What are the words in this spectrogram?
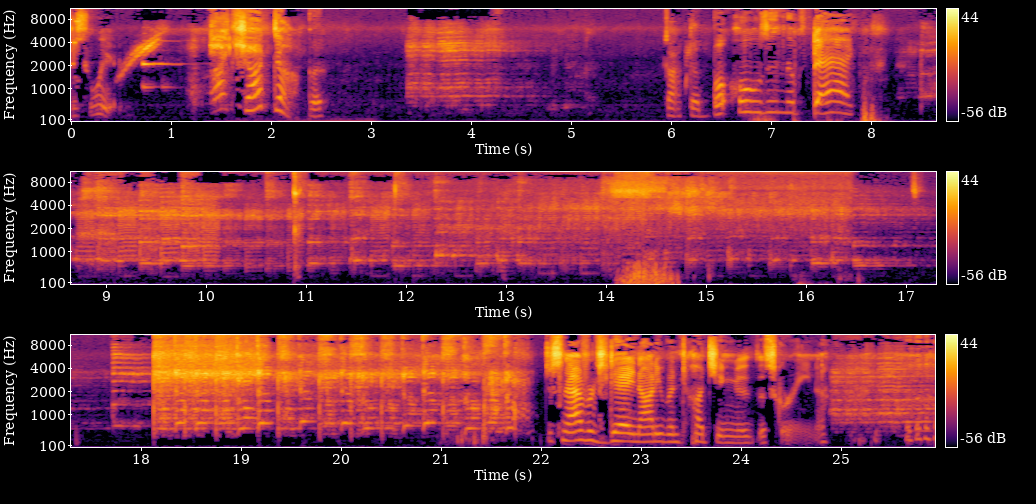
Just weird. Shut up. Got the buttholes in the bag. Just an average day, not even touching the screen. Alright,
